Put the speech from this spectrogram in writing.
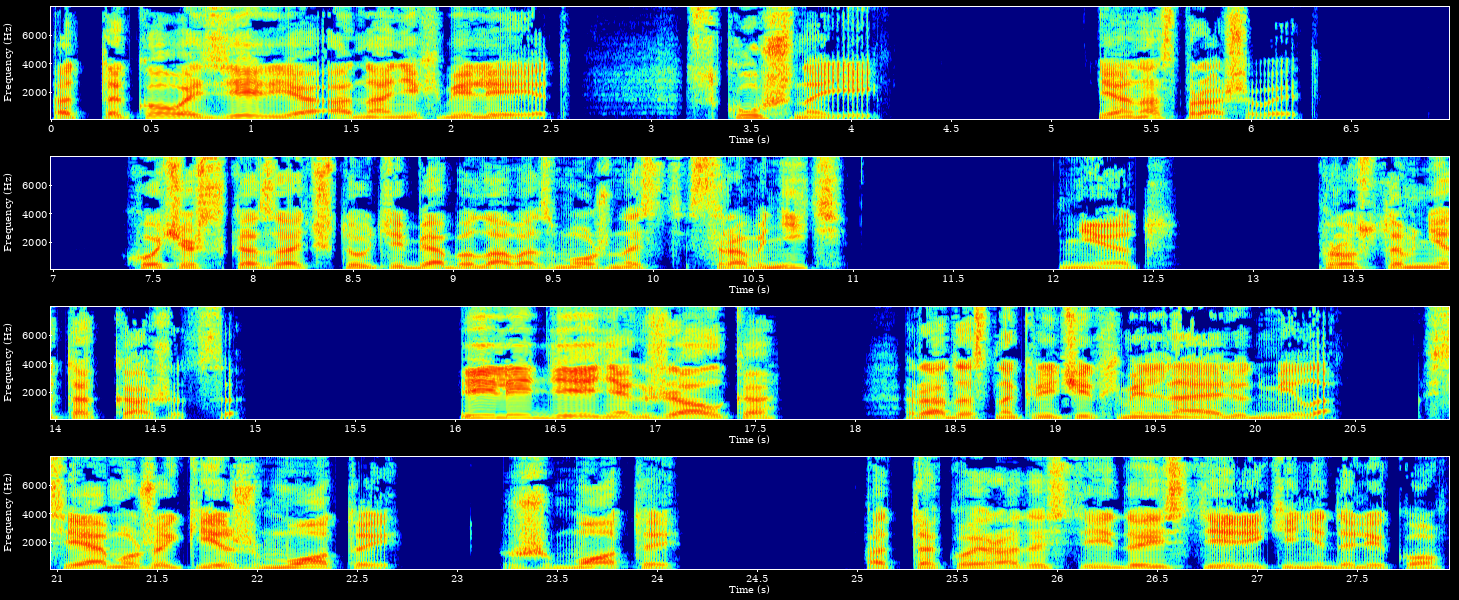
От такого зелья она не хмелеет. Скучно ей. И она спрашивает. Хочешь сказать, что у тебя была возможность сравнить? Нет. Просто мне так кажется. Или денег жалко? Радостно кричит хмельная Людмила. Все мужики жмоты, жмоты. От такой радости и до истерики недалеко.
